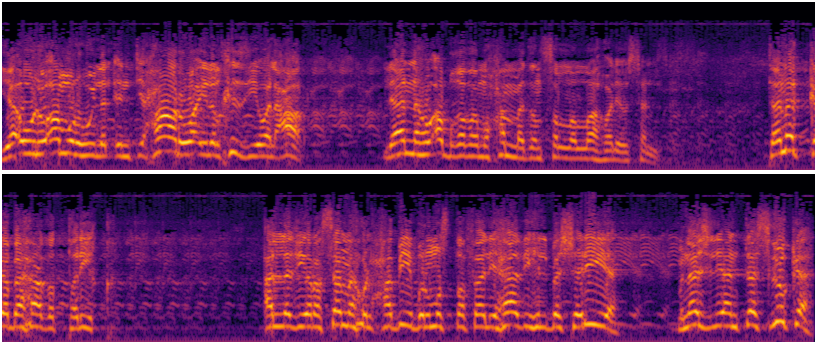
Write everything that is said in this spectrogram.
يؤول أمره إلى الانتحار وإلى الخزي والعار لأنه أبغض محمدا صلى الله عليه وسلم. تنكب هذا الطريق. الذي رسمه الحبيب المصطفى لهذه البشرية من أجل أن تسلكه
